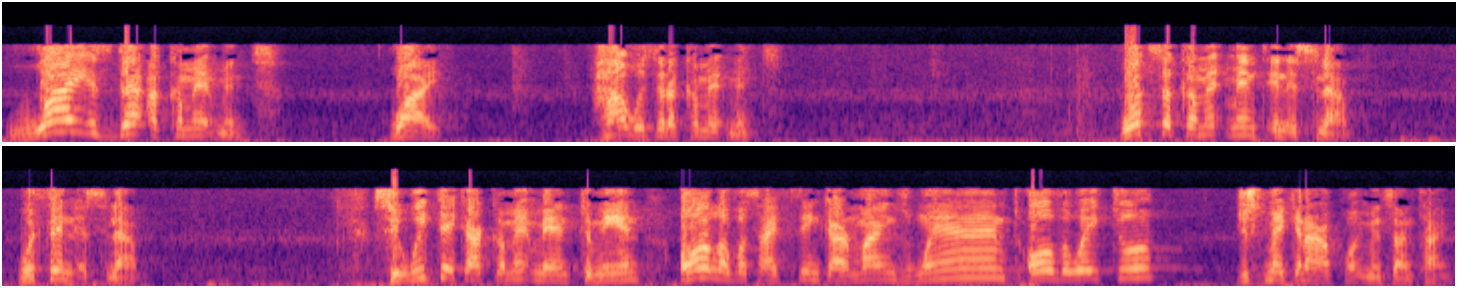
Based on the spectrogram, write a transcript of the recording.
Why is that a commitment? Why? How is it a commitment? What's the commitment in Islam? Within Islam. See, we take our commitment to mean all of us, I think our minds went all the way to just making our appointments on time.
